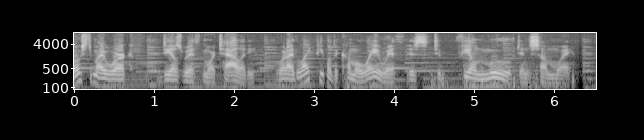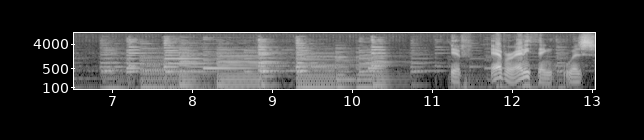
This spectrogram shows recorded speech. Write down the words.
Most of my work deals with mortality. What I'd like people to come away with is to feel moved in some way. If ever anything was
